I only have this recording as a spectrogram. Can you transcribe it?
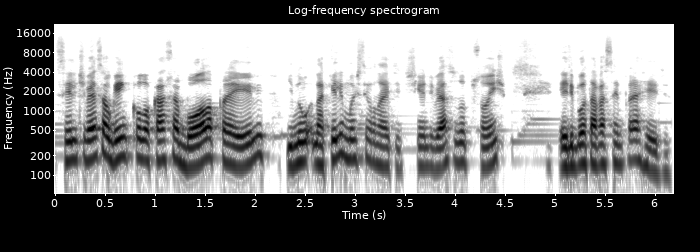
se ele tivesse alguém que colocasse a bola para ele, e no, naquele Manchester United tinha diversas opções, ele botava sempre a rede.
